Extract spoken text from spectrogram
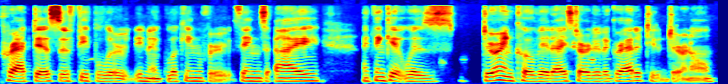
practice if people are, you know, looking for things. I I think it was during COVID, I started a gratitude journal.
